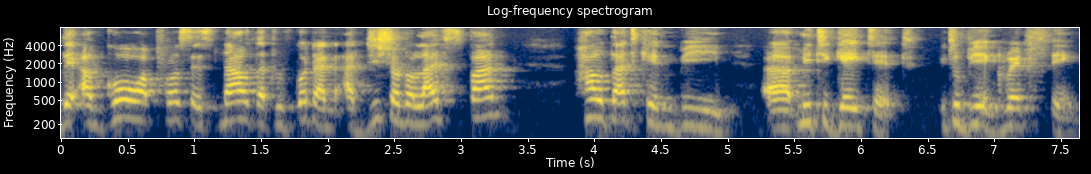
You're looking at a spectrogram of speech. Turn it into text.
the AGOA process, now that we've got an additional lifespan, how that can be uh, mitigated. It would be a great thing.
